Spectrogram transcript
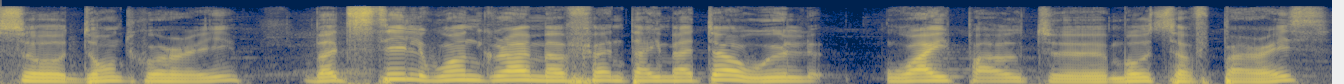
so don't worry. But still, one gram of antimatter will wipe out most of Paris.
